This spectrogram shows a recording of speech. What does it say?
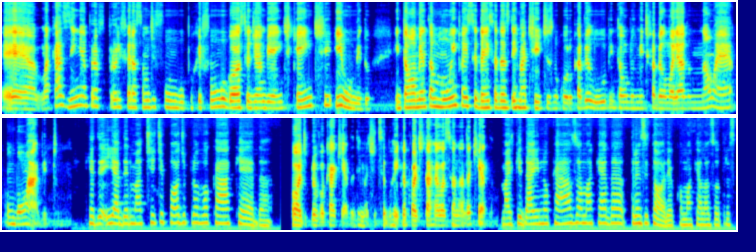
é, uma casinha para proliferação de fungo, porque fungo gosta de ambiente quente e úmido. Então, aumenta muito a incidência das dermatites no couro cabeludo. Então, dormir de cabelo molhado não é um bom hábito. Quer dizer, e a dermatite pode provocar queda? Pode provocar queda. A dermatite seborreica pode estar relacionada à queda. Mas que daí, no caso, é uma queda transitória, como aquelas outras.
